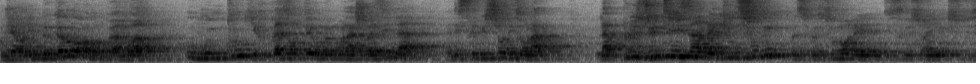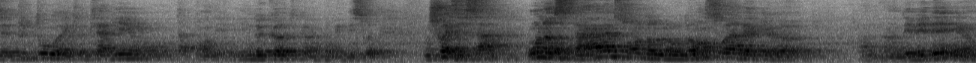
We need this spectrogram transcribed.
On gère en ligne de commande, on peut avoir Ubuntu qui représentait au moment où on l'a choisi la, distribution, disons, la, la plus utilisable avec une souris, parce que souvent les distributions Linux s'utilisaient plutôt avec le clavier en tapant des lignes de code qu'avec des souris. On choisit ça, on l'installe, soit en downloadant, soit avec euh, un, DVD. Hein.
